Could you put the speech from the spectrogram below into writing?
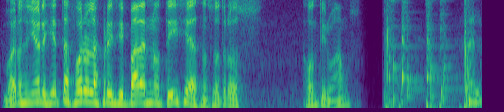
Bueno, señores, y estas fueron las principales noticias. Nosotros continuamos. Al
